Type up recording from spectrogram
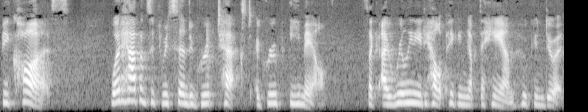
Because what happens if we send a group text, a group email? It's like, I really need help picking up the ham. Who can do it?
